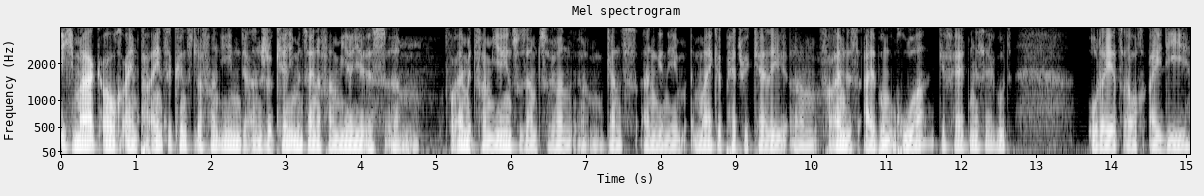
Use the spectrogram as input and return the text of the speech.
Ich mag auch ein paar Einzelkünstler von ihnen. Der Angelo Kelly mit seiner Familie ist ähm, vor allem mit Familien zusammenzuhören ähm, ganz angenehm. Michael Patrick Kelly, ähm, vor allem das Album Ruhr gefällt mir sehr gut. Oder jetzt auch ID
